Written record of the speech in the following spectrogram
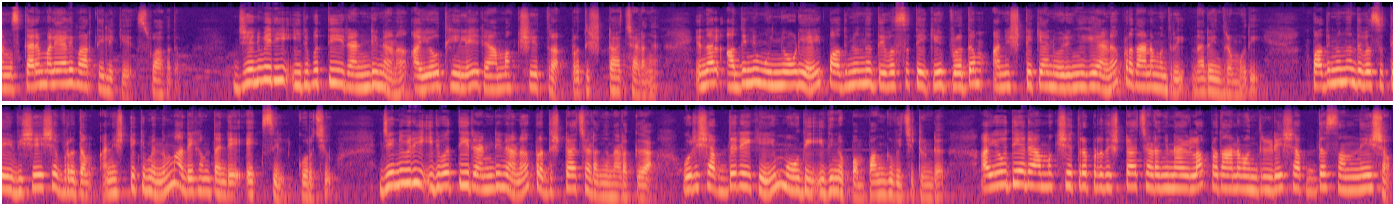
നമസ്കാരം മലയാളി വാർത്തയിലേക്ക് സ്വാഗതം. ജനുവരി ഇരുപത്തിരണ്ടിനാണ് അയോധ്യയിലെ രാമക്ഷേത്ര പ്രതിഷ്ഠാ ചടങ്ങ്. എന്നാൽ അതിനു മുന്നോടിയായി പതിനൊന്ന് ദിവസത്തേക്ക് വ്രതം അനുഷ്ഠിക്കാൻ ഒരുങ്ങുകയാണ് പ്രധാനമന്ത്രി നരേന്ദ്രമോദി. പതിനൊന്ന് ദിവസത്തെ വിശേഷ വ്രതം അനുഷ്ഠിക്കുമെന്നും അദ്ദേഹം തന്റെ എക്സിൽ കുറിച്ചു. ജനുവരി ഇരുപത്തിരണ്ടിനാണ് പ്രതിഷ്ഠാ ചടങ്ങ് നടക്കുക. ഒരു ശബ്ദരേഖയും മോദി ഇതിനൊപ്പം പങ്കുവച്ചിട്ടുണ്ട്. അയോധ്യ രാമക്ഷേത്ര പ്രതിഷ്ഠാ ചടങ്ങിനായുള്ള പ്രധാനമന്ത്രിയുടെ ശബ്ദ സന്ദേശം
